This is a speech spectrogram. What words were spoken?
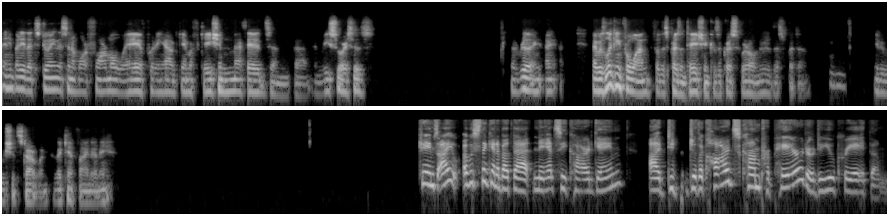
anybody that's doing this in a more formal way of putting out gamification methods and uh, and resources? I really, I, I was looking for one for this presentation because, of course, we're all new to this, but uh, Mhm. maybe we should start one because I can't find any. James, I, I was thinking about that Nancy card game. Uh, do, do the cards come prepared or do you create them?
